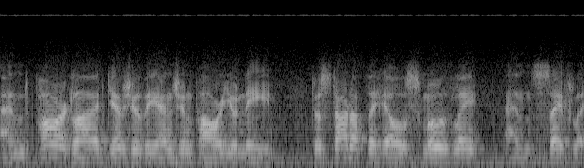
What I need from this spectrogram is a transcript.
and Powerglide gives you the engine power you need to start up the hills smoothly and safely.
